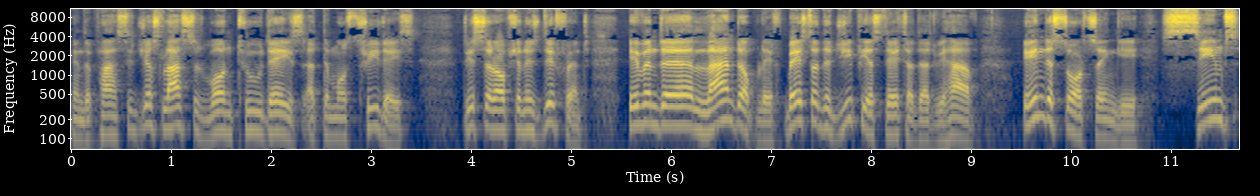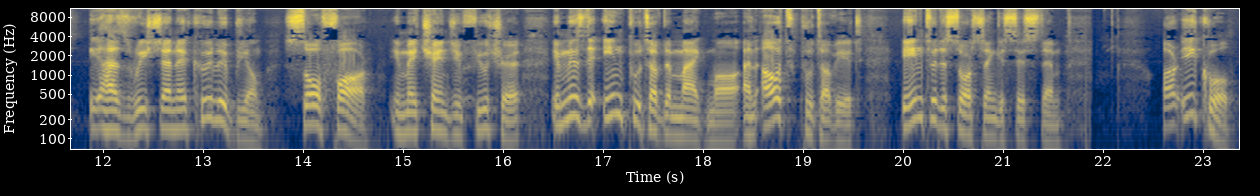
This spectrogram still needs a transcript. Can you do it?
in the past. It just lasted one, two days, at the most three days. This eruption is different. Even the land uplift, based on the GPS data that we have in the Svartsengi, seems it has reached an equilibrium so far. It may change in future. It means the input of the magma and output of it into the Svartsengi system are equal.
